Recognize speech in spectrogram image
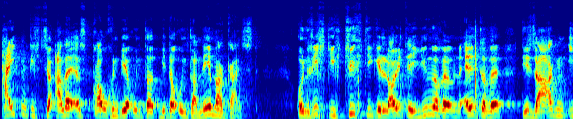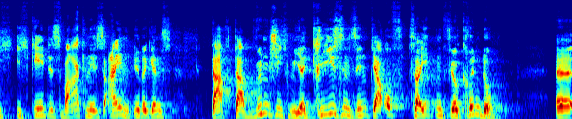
Eigentlich zuallererst brauchen wir unter, wieder Unternehmergeist und richtig tüchtige Leute, jüngere und ältere, die sagen, ich, ich gehe das Wagnis ein. Übrigens, da, da wünsche ich mir, Krisen sind ja oft Zeiten für Gründung. Äh,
